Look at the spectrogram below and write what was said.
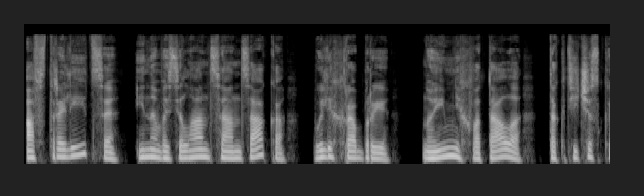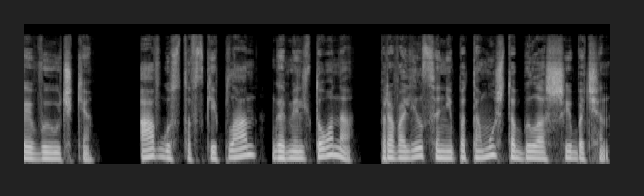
Австралийцы и новозеландцы Анзака были храбры, но им не хватало тактической выучки. Августовский план Гамильтона провалился не потому, что был ошибочен,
